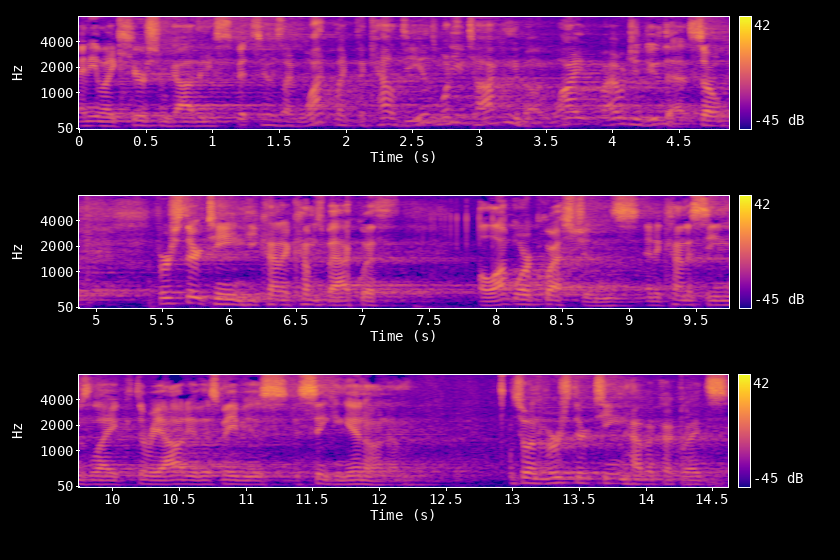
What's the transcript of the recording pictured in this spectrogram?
and he like hears from God, and he spits and he's like, "What? Like the Chaldeans? What are you talking about? Why? Why would you do that?" So, verse 13, he kind of comes back with a lot more questions, and it kind of seems like the reality of this maybe is, is sinking in on him. So, in verse 13, Habakkuk writes,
